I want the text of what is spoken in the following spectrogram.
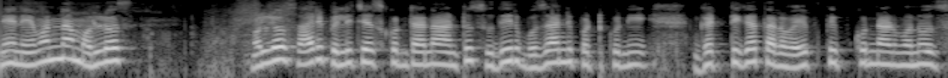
నేనేమన్నా మళ్ళో మళ్ళోసారి పెళ్ళి చేసుకుంటానా అంటూ సుధీర్ భుజాన్ని పట్టుకుని గట్టిగా తన వైపు తిప్పుకున్నాడు మనోజ్.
